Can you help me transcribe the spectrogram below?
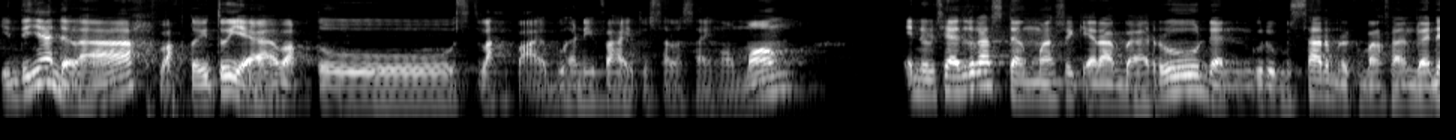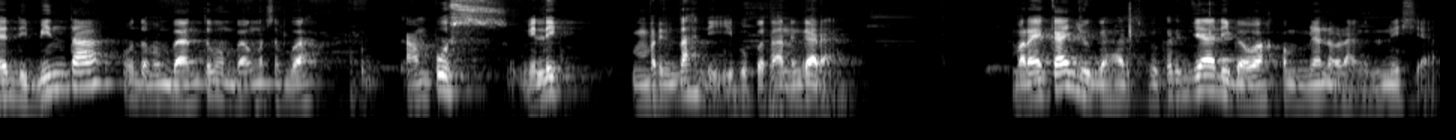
Intinya adalah waktu itu ya, waktu setelah Pak Abu Hanifah itu selesai ngomong, Indonesia itu kan sedang masuk era baru dan guru besar berkebangsaan Belanda diminta untuk membantu membangun sebuah kampus milik pemerintah di ibu kota negara. Mereka juga harus bekerja di bawah kepemimpinan orang Indonesia.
